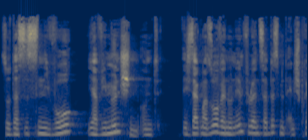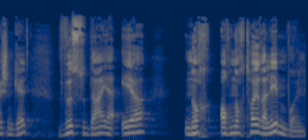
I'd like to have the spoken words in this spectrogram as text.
So, das ist ein Niveau, ja, wie München. Und ich sag mal so, wenn du ein Influencer bist mit entsprechendem Geld, wirst du da ja eher noch, auch noch teurer leben wollen.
